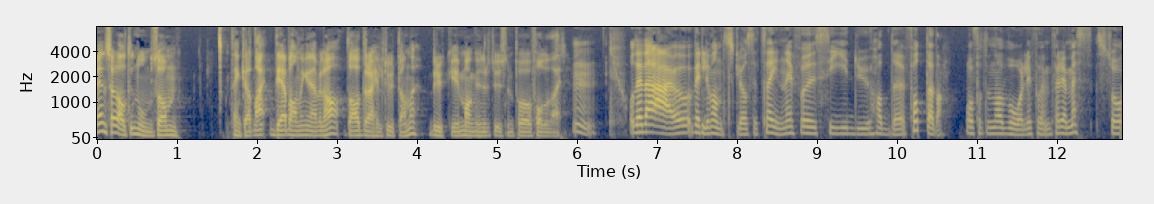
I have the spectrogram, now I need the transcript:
Men så er det alltid noen som tenker at nei, det er behandlingen jeg vil ha, da drar jeg helt til utlandet. Bruker mange hundre tusen på å få det der. Og det der er jo veldig vanskelig å sette seg inn i, for si du hadde fått det, da, og fått en alvorlig form for MS, så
